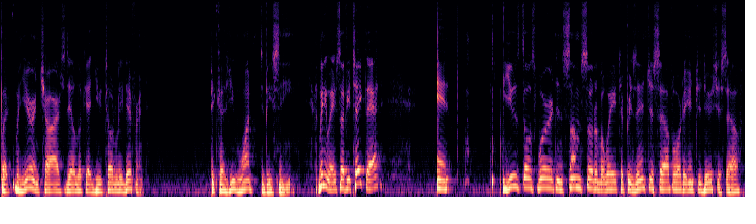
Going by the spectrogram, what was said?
But when you're in charge, they'll look at you totally different because you want to be seen. Anyway, so if you take that and use those words in some sort of a way to present yourself or to introduce yourself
